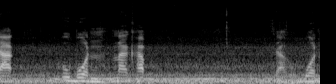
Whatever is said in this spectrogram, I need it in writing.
จากอุบลนะครับ จากอุบล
